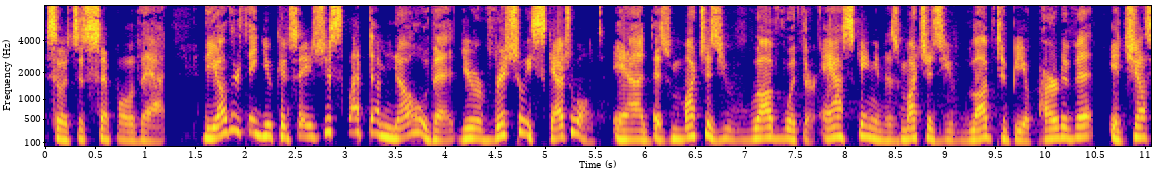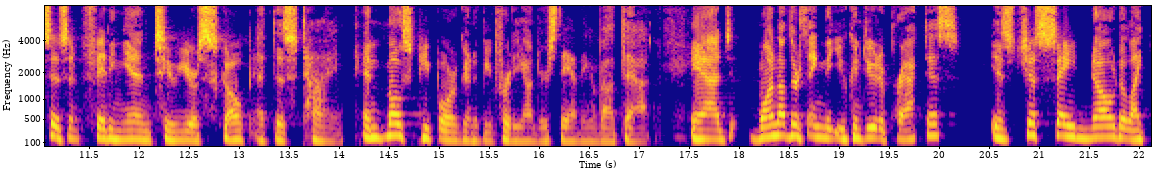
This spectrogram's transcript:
So it's as simple as that. The other thing you can say is just let them know that you're richly scheduled. And as much as you love what they're asking and as much as you love to be a part of it, it just isn't fitting into your scope at this time. And most people are going to be pretty understanding about that. And one other thing that you can do to practice is just say no to like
